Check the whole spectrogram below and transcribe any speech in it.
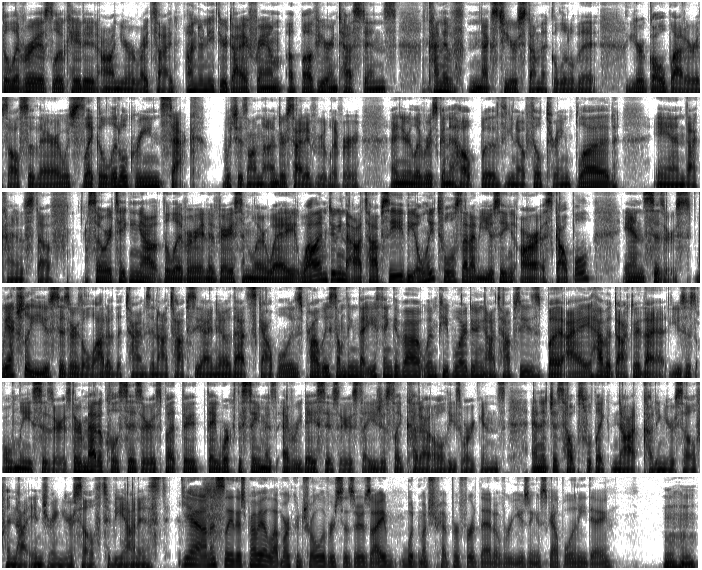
The liver is located on your right side, underneath your diaphragm, above your intestines, kind of next to your stomach a little bit. Your gallbladder is also there, which is like a little green sac which is on the underside of your liver. And your liver is going to help with, you know, filtering blood and that kind of stuff. So we're taking out the liver in a very similar way. While I'm doing the autopsy, the only tools that I'm using are a scalpel and scissors. We actually use scissors a lot of the times in autopsy. I know that scalpel is probably something that you think about when people are doing autopsies, but I have a doctor that uses only scissors. They're medical scissors, but they they work the same as everyday scissors that you just like cut out all these organs, and it just helps with like not cutting yourself and not injuring yourself to be honest. Yeah, honestly, there's probably a lot more control over scissors. I would much have preferred that over using a scalpel any day. Mm-hmm.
